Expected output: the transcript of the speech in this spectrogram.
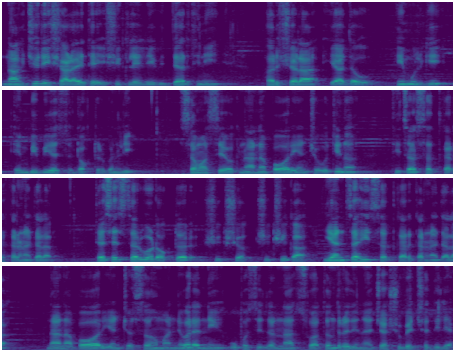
नागझिरी शाळा येथे शिकलेली विद्यार्थिनी हर्षला यादव ही मुलगी M B B S doctor बनली. समाजसेवक नाना पवार यांच्या वतीनं तिचा सत्कार करण्यात आला. तसेच सर्व डॉक्टर शिक्षक शिक्षिका यांचाही सत्कार करण्यात आला. नाना पवार यांच्यासह मान्यवरांनी उपस्थितांना स्वातंत्र्य दिनाच्या शुभेच्छा दिल्या.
